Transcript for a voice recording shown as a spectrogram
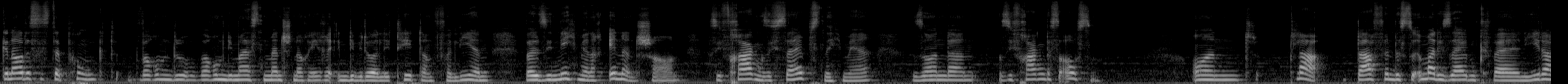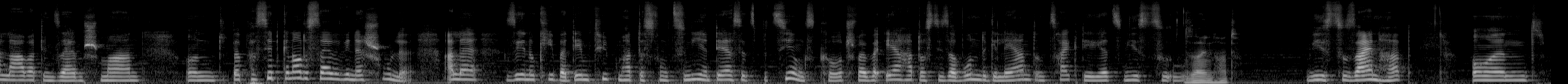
genau das ist der Punkt, warum du, warum die meisten Menschen auch ihre Individualität dann verlieren, weil sie nicht mehr nach innen schauen. Sie fragen sich selbst nicht mehr, sondern sie fragen das Außen. Und klar, da findest du immer dieselben Quellen, jeder labert denselben Schmarrn und da passiert genau dasselbe wie in der Schule. Alle sehen, okay, bei dem Typen hat das funktioniert, der ist jetzt Beziehungscoach, weil er hat aus dieser Wunde gelernt und zeigt dir jetzt, wie es zu sein hat. Wie es zu sein hat. Und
